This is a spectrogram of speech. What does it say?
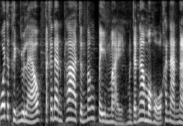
ว่าจะถึงอยู่แล้ว แต่ก็ดันพลาดจนต้องปีนใหม่ มันจะน่าโมโหขนาดไหน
